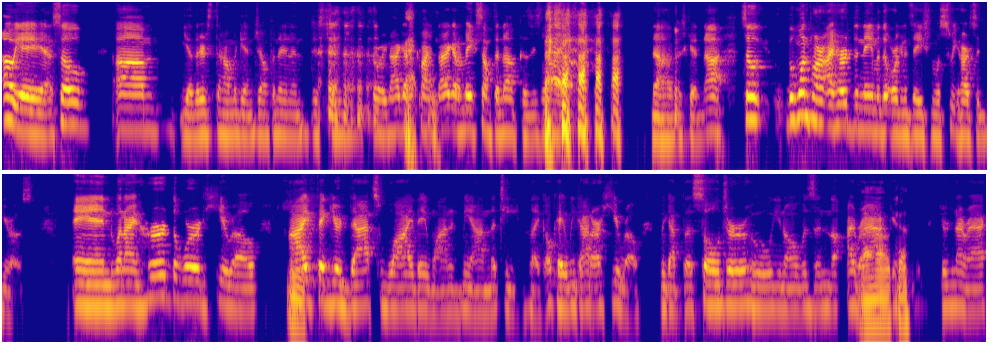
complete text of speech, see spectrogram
Oh yeah, yeah, yeah. So um yeah, there's Tom again jumping in and just changing the story. Now I gotta find now I gotta make something up because he's lying. no, I'm just kidding. Uh, so the one part I heard the name of the organization was Sweethearts and Heroes. And when I heard the word hero, Hmm. I figured that's why they wanted me on the team. Like, okay, we got our hero. We got the soldier who, you know, was in Iraq okay. and injured in Iraq,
